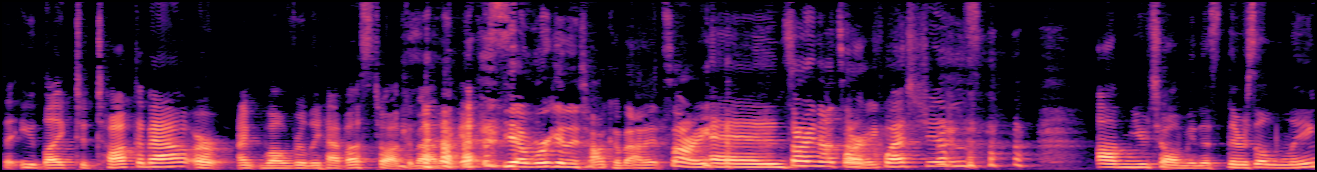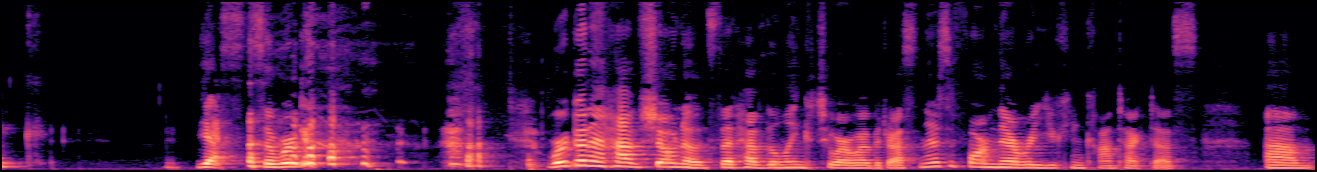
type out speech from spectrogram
that you'd like to talk about, or well, really have us talk about, I guess. yeah, we're going to talk about it. Sorry. and sorry, not sorry. Or questions. um, you told me this. There's a link. Yes. So we're gonna we're gonna have show notes that have the link to our web address, and there's a form there where you can contact us. Um,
